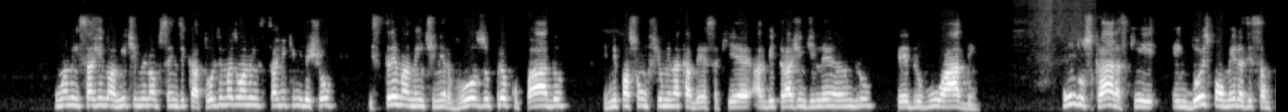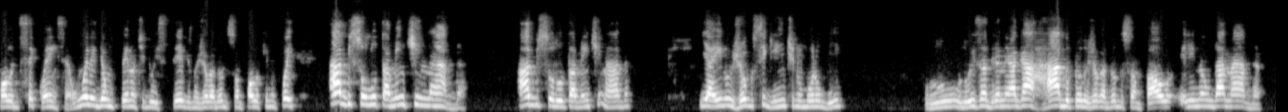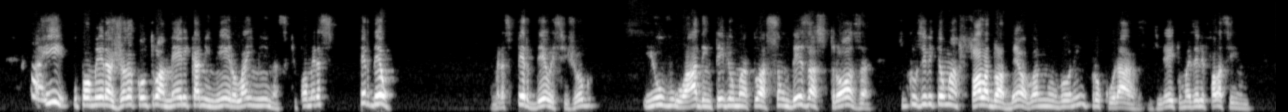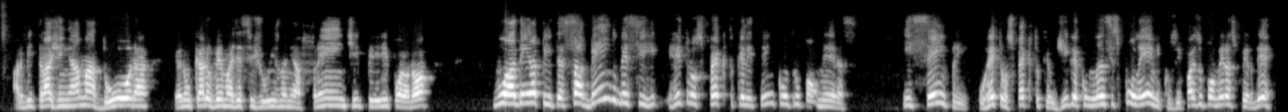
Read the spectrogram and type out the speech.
Uma mensagem do Amit em 1914, mas uma mensagem que me deixou extremamente nervoso, preocupado, e me passou um filme na cabeça, que é Arbitragem de Leandro Pedro Voaden. Um dos caras que em dois Palmeiras e São Paulo de sequência. Um ele deu um pênalti do Esteves no jogador do São Paulo que não foi absolutamente nada. Absolutamente nada. E aí no jogo seguinte, no Morumbi, o Luiz Adriano é agarrado pelo jogador do São Paulo, ele não dá nada. Aí o Palmeiras joga contra o América Mineiro lá em Minas, que o Palmeiras perdeu. O Palmeiras perdeu esse jogo e o Voaden teve uma atuação desastrosa que inclusive tem uma fala do Abel, agora não vou nem procurar direito, mas ele fala assim: arbitragem amadora, eu não quero ver mais esse juiz na minha frente, piriri pororó. Voaden apita, sabendo desse retrospecto que ele tem contra o Palmeiras. E sempre, o retrospecto que eu digo é com lances polêmicos e faz o Palmeiras perder.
